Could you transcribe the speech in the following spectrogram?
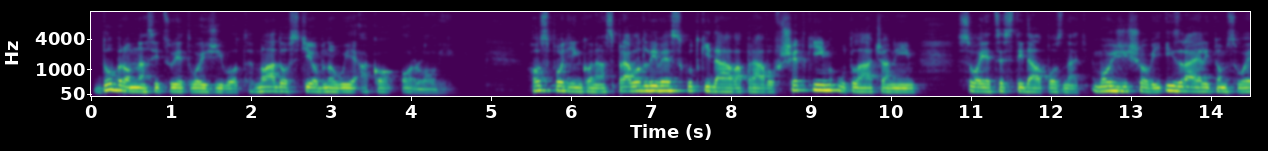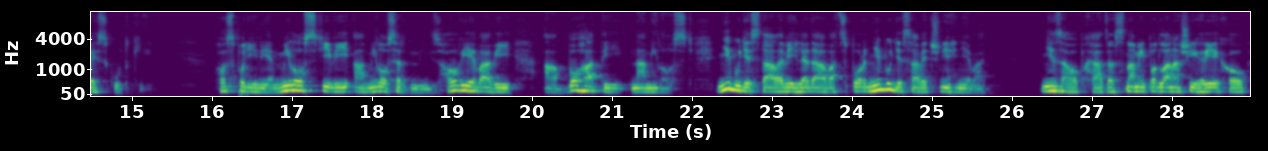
dobrom nasycuje tvoj život, mladosti obnovuje ako orlovi. Hospodinko na spravodlivé skutky dáva právo všetkým utláčaným, svoje cesty dal poznať Mojžišovi, Izraelitom svoje skutky. Hospodín je milostivý a milosrdný, zhovievavý a bohatý na milosť. Nebude stále vyhľadávať spor, nebude sa väčšine hnevať. Nezaobchádza s nami podľa našich hriechov,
